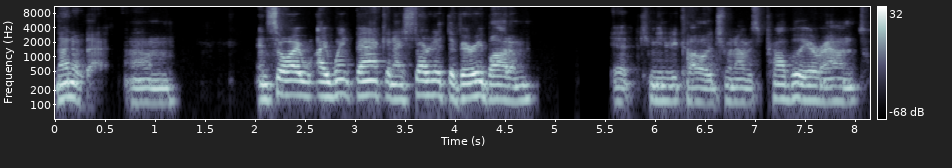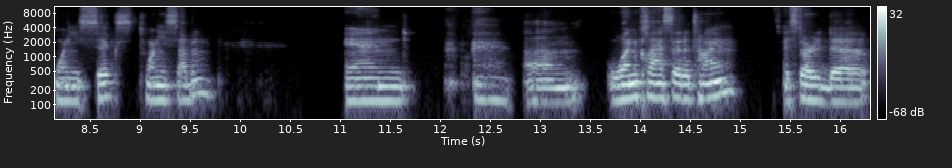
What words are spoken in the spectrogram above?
none of that. Um, and so I, I went back and I started at the very bottom at community college when I was probably around 26, 27. And um, one class at a time, I started to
